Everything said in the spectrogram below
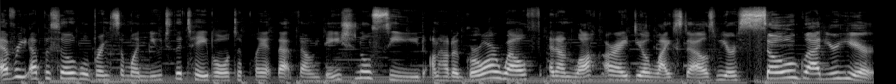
Every episode will bring someone new to the table to plant that foundational seed on how to grow our wealth and unlock our ideal lifestyles. We are so glad you're here.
